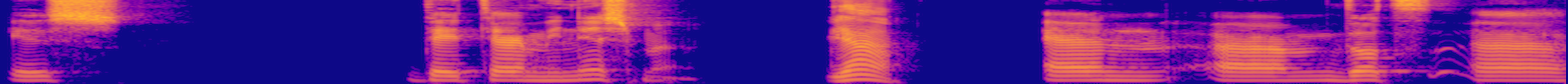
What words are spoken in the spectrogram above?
is determinisme. Ja, En ehm, dat eh,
